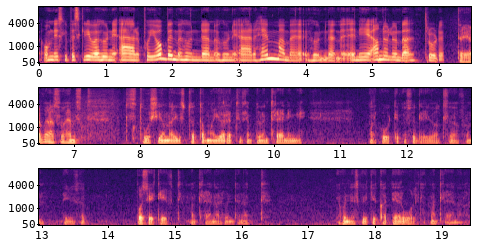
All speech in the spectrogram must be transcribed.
Om ni skulle beskriva hur ni är på jobbet med hunden och hur ni är hemma med hunden, är ni annorlunda tror du? Det är väl så hemskt stor skillnad just att om man gör till exempel en träning i narkotika så det är ju alltså från, det är ju så positivt man tränar hunden att hunden ska ju tycka att det är roligt att man tränar.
